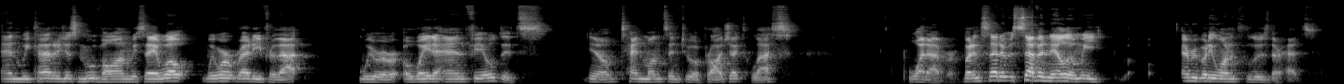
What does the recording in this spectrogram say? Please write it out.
and we kind of just move on. We say, well, we weren't ready for that. We were away to Anfield. It's, you know, 10 months into a project, less. Whatever. But instead, it was 7 0, and we. Everybody wanted to lose their heads.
